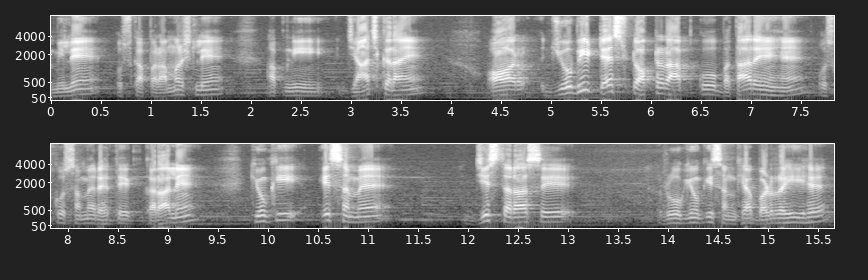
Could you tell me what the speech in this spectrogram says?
मिलें, उसका परामर्श लें, अपनी जाँच कराएँ और जो भी टेस्ट डॉक्टर आपको बता रहे हैं, उसको समय रहते करा लें क्योंकि इस समय जिस तरह से रोगियों की संख्या बढ़ रही है,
